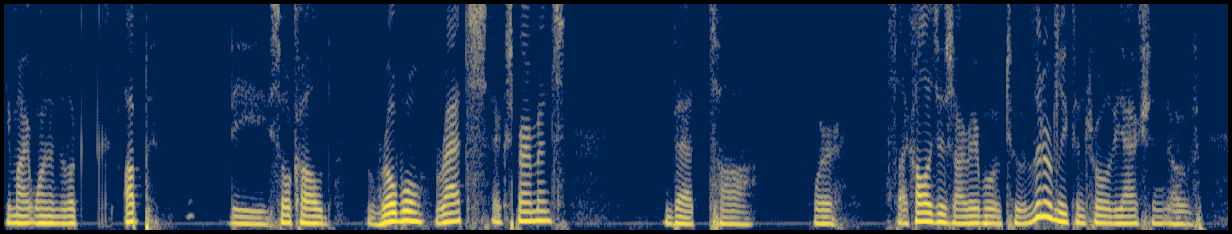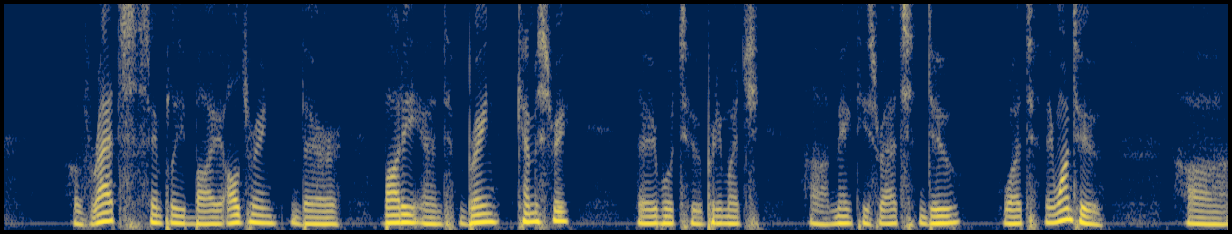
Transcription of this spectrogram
You might want to look up the so-called Robo Rats experiments that uh, where psychologists are able to literally control the action of of rats simply by altering their body and brain chemistry. They're able to pretty much uh, make these rats do what they want to. Uh,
